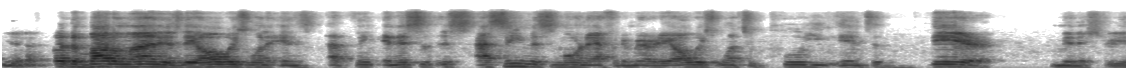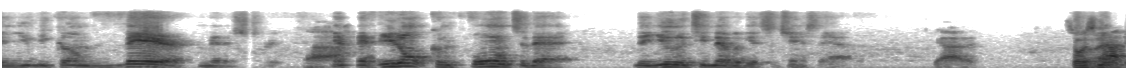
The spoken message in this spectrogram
yeah. But the bottom line is, they always want to. And I think, and this is this. I seen this more in African American. They always want to pull you into their ministry, and you become their ministry. Wow. And if you don't conform to that, the unity never gets a chance to happen. Got it. So, so it's not.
